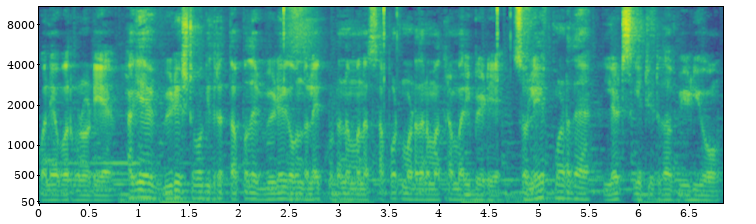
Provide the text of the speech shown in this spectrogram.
ಕೊನೆವರೆಗೂ ನೋಡಿ. ಹಾಗೆ ವಿಡಿಯೋ ಇಷ್ಟವಾಗಿದ್ರೆ ತಪ್ಪದೆ ವಿಡಿಯೋಗೆ ಒಂದು ಲೈಕ್ ಕೂಡ ನಮ್ಮನ್ನ ಸಪೋರ್ಟ್ ಮಾಡೋದನ್ನ ಮಾತ್ರ ಮರಿಬೇಡಿ. ಸೊ ಲೇಟ್ ಮಾಡದೆ let's get it the video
